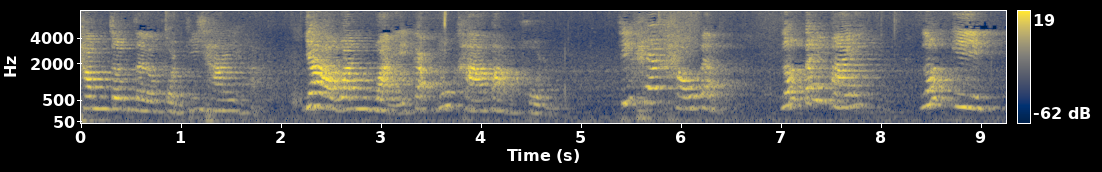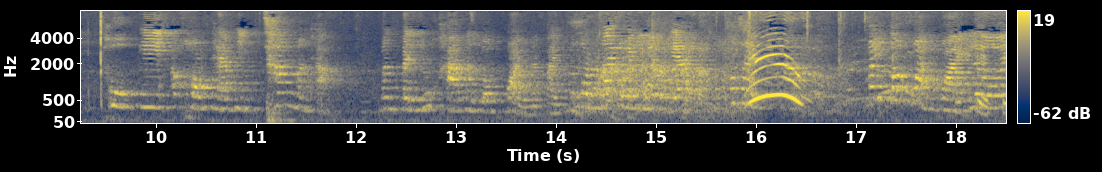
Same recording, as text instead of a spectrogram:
ทำจนเจอคนที่ใช่ค่ะ อย่าวันไหวกับลูกค้าบางคน ที่แค่เขาแบบลดได้ไหมลดอีก ถูกอีกเอาของแถมอีกช่างมันค่ะ มันเป็นลูกค้านรกปล่อยมันไปคนได้ไปเยอะแยะเข้าใจไหมไม่ต้องหวั่นไหวเลย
